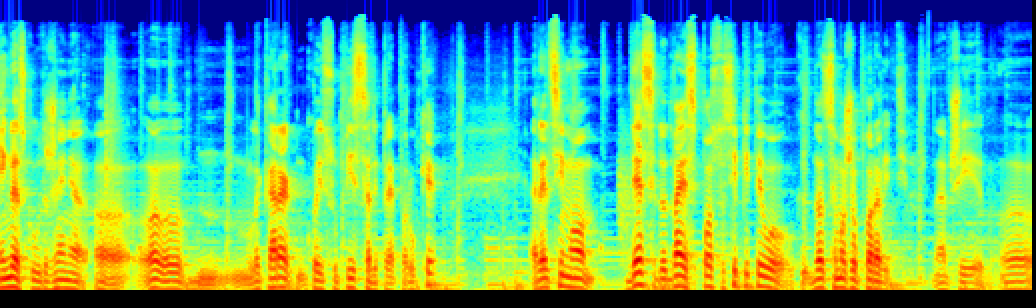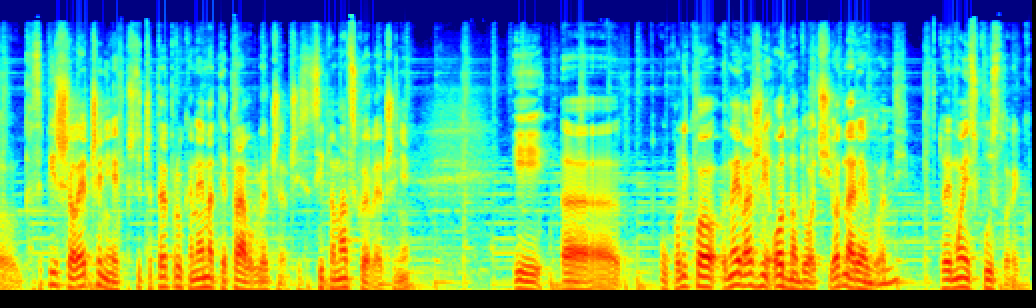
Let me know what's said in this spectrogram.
engleskog udruženja uh, uh, lekara koji su pisali preporuke, recimo 10 do 20% svi pitaju da se može oporaviti. Znači, uh, kad se piše lečenje, što se tiče preporuka, nemate pravog lečenja, znači simptomatsko je lečenje. I uh, ukoliko, najvažnije odmah doći, odmah reagovati. Mm -hmm. To je moje iskustvo neko.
